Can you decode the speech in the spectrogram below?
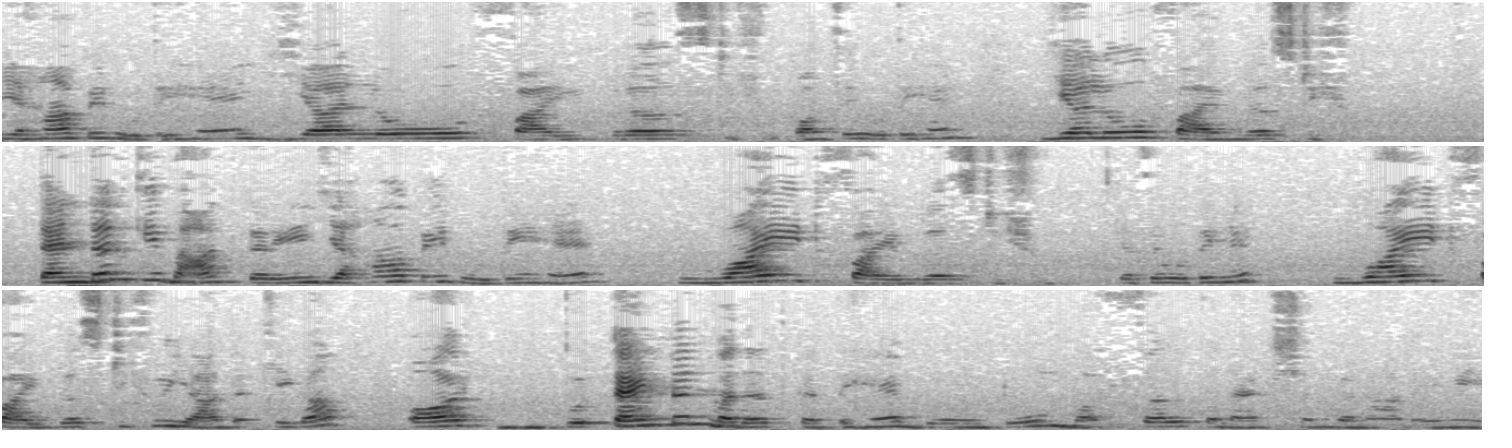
यहाँ पे होते हैं येलो फाइब्रस टिश्यू कौन से होते हैं? येलो फाइब्रस टिश्यू टेंडन की बात करें, यहाँ पे होते हैं वाइट फाइब्रस टिश्यू कैसे होते हैं? वाइट फाइब्रस टिश्यू याद रखिएगा। और टेंडन मदद करते हैं बोन टू मसल कनेक्शन बनाने में।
